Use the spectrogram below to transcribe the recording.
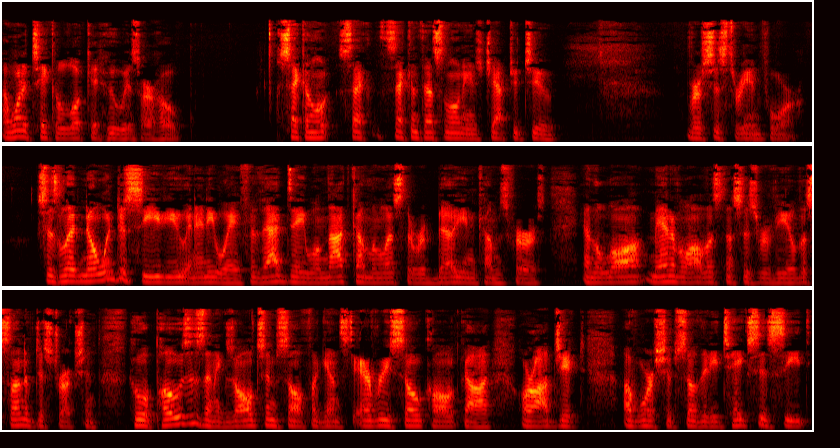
I want to take a look at who is our hope. Second, Second Thessalonians chapter 2, verses 3 and 4 says, Let no one deceive you in any way, for that day will not come unless the rebellion comes first, and the law, man of lawlessness is revealed, the son of destruction, who opposes and exalts himself against every so-called God or object of worship, so that he takes his seat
